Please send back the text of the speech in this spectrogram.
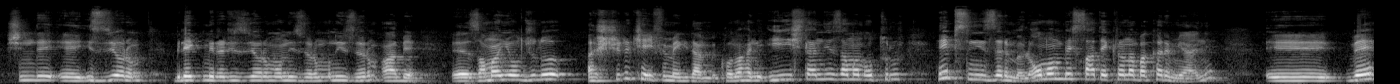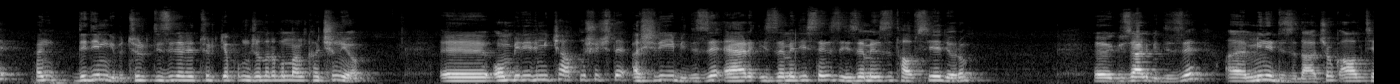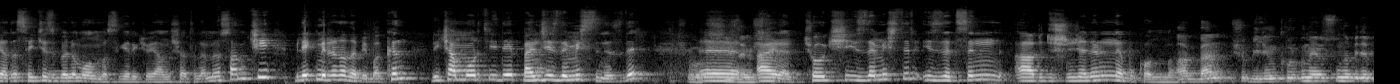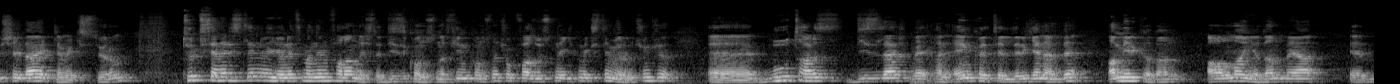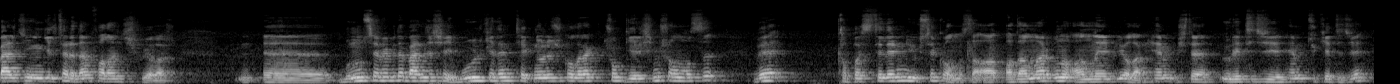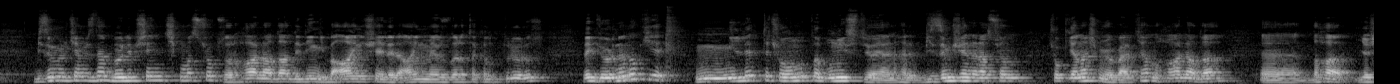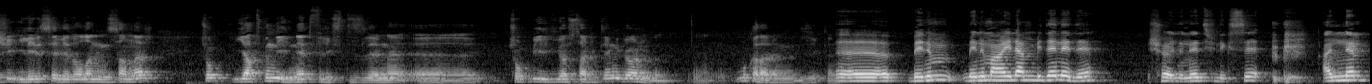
Şimdi e, izliyorum. Black Mirror izliyorum, onu izliyorum, bunu izliyorum. Abi e, zaman yolculuğu aşırı keyfime giden bir konu. Hani iyi işlendiği zaman oturur hepsini izlerim böyle. 10-15 saat ekrana bakarım yani. E, ve hani dediğim gibi Türk dizileri, Türk yapımcıları bundan kaçınıyor. E, 11-22-63 de aşırı iyi bir dizi. Eğer izlemediyseniz de izlemenizi tavsiye ediyorum. E, güzel bir dizi. E, mini dizi daha çok. 6 ya da 8 bölüm olması gerekiyor yanlış hatırlamıyorsam ki Black Mirror'a da bir bakın. Rick and Morty'yi de bence izlemişsinizdir. Çoğu kişi Ee, izlemiştir. Aynen. Çoğu kişi izlemiştir. İzzet senin abi düşüncelerin ne bu konuda? Abi ben şu bilim kurgu mevzusunda bir de bir şey daha eklemek istiyorum. Türk senaristlerin ve yönetmenlerin falan da işte dizi konusunda, film konusunda çok fazla üstüne gitmek istemiyorum. Çünkü e, bu tarz diziler ve hani en kalitelileri genelde Amerika'dan, Almanya'dan veya e, belki İngiltere'den falan çıkıyorlar. E, bunun sebebi de bence şey, bu ülkelerin teknolojik olarak çok gelişmiş olması ve kapasitelerinin yüksek olması. Adamlar bunu anlayabiliyorlar. Hem işte üretici hem tüketici. Bizim ülkemizden böyle bir şeyin çıkması çok zor. Hala da dediğin gibi aynı şeylere, aynı mevzulara takılıp duruyoruz. Ve görünen o ki millet de çoğunlukla bunu istiyor yani. Hani bizim jenerasyon çok yanaşmıyor belki ama hala da e, daha yaşı ileri seviyede olan insanlar çok yatkın değil Netflix dizilerine. e, çok bir ilgi gösterdiklerini görmedim. Yani bu kadar önemli diyeceklerim. Ee, benim benim ailem bir denedi. Şöyle Netflix'i. Annem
